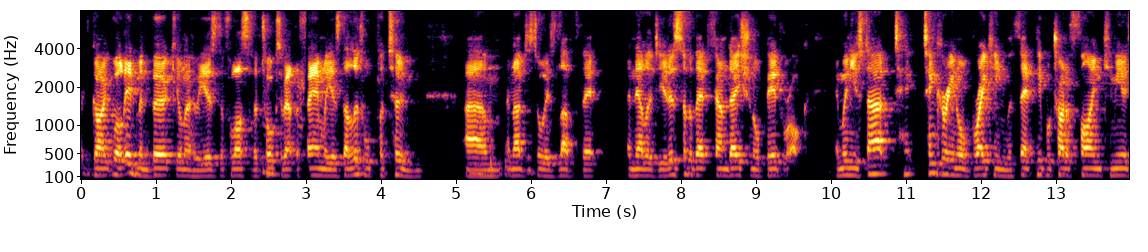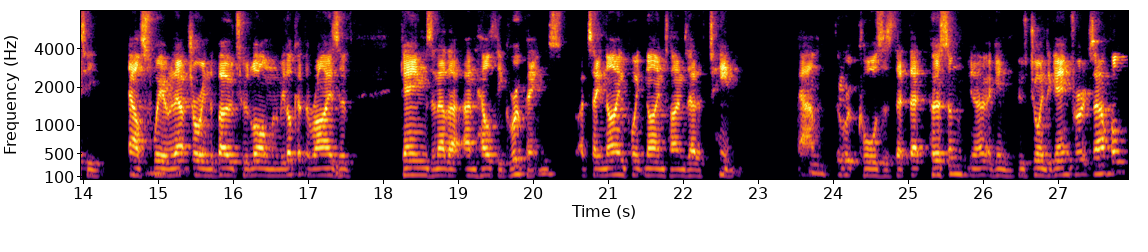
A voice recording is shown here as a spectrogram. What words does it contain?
a guy, well, Edmund Burke, you'll know who he is, the philosopher, mm. talks about the family as the little platoon. Um, and I've just always loved that analogy. It is sort of that foundational bedrock. And when you start t- tinkering or breaking with that, people try to find community elsewhere without drawing the bow too long. When we look at the rise of gangs and other unhealthy groupings, I'd say 9.9 times out of 10, um, mm. the root cause is that that person, you know, again, who's joined a gang, for example,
